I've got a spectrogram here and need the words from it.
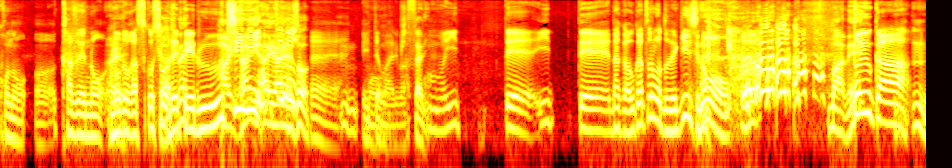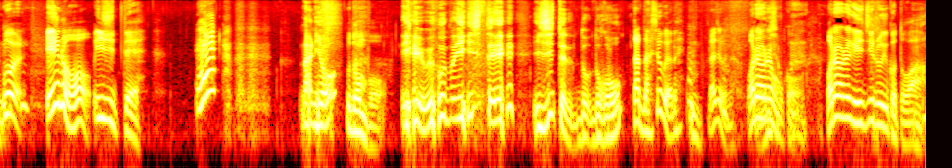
このお風の喉が少し荒れているうちに、行ってまいります。もう行って行ってなんかうかつのことできんしの。まあね。というか、これええのいじって何を？うどん棒。いやいやうどんいじっていじってどどこあ大丈夫よね、大丈夫ね。我々もこう我々がいじるいうことは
